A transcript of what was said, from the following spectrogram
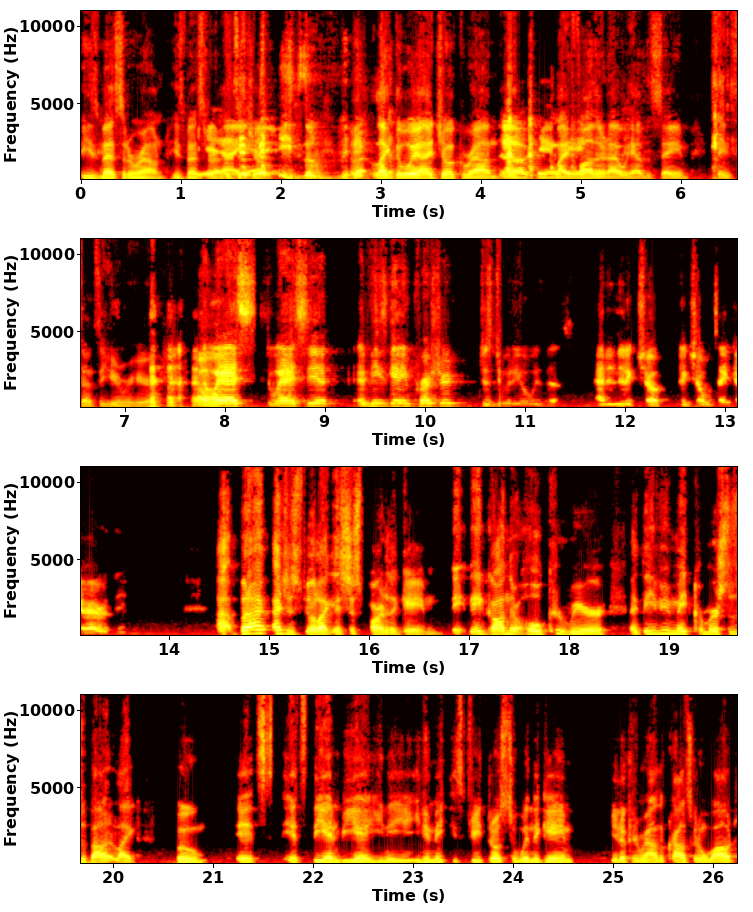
he's messing around. He's messing yeah, around. It's yeah. a joke. he's a victim. like the way I joke around. okay, my okay. father and I, we have the same same sense of humor here. Um, the way I the way I see it, if he's getting pressured, just do what he always does. Add a Nick Chubb. Nick Chubb will take care of everything. Uh, but I, I just feel like it's just part of the game. They, they've gone their whole career, like they've even made commercials about it, like, boom, it's it's the NBA. You need you need to make these free throws to win the game. You're looking around, the crowd's going wild.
